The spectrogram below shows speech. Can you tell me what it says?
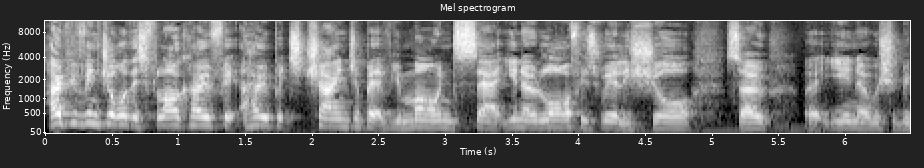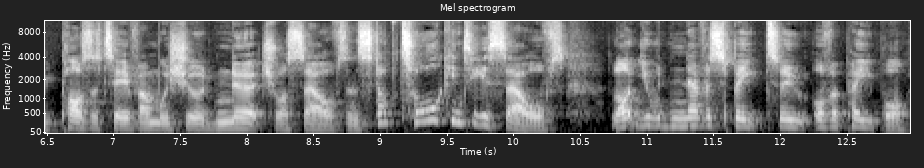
Hope you've enjoyed this vlog. Hope, it, hope it's changed a bit of your mindset. You know, life is really short. So, uh, you know, we should be positive and we should nurture ourselves and stop talking to yourselves like you would never speak to other people.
